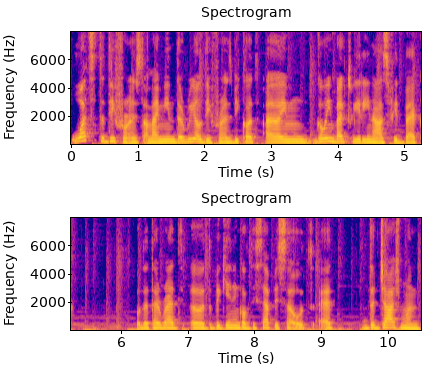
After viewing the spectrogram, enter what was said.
What's the difference? I mean, the real difference, because I'm going back to Irina's feedback that I read uh, at the beginning of this episode at the judgment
